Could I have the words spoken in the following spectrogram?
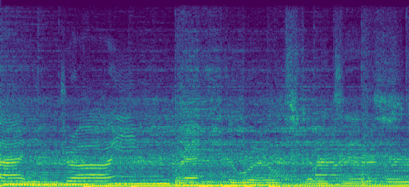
long as I am drawing breath, the world still exists.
